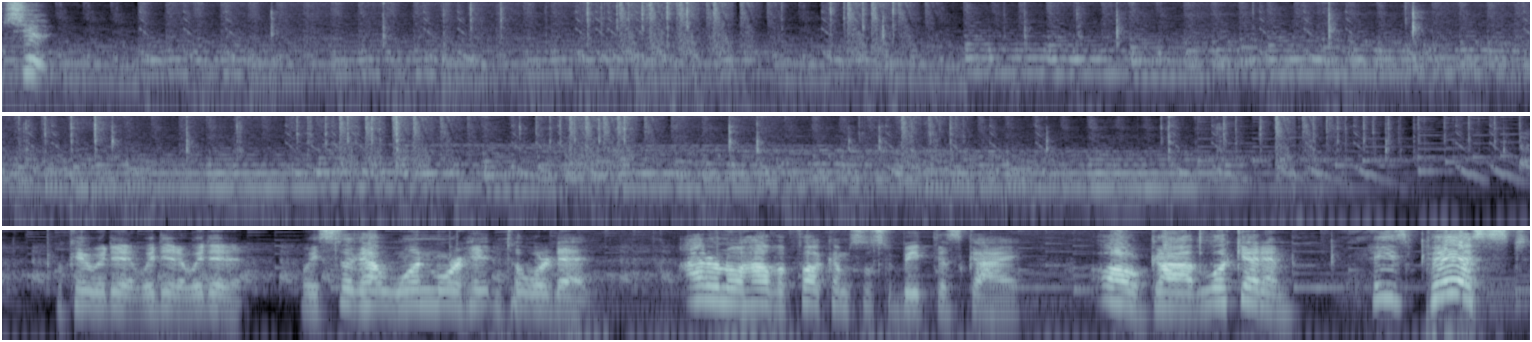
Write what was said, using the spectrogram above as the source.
Shoot. Okay, we did it, we did it, we did it. We still got one more hit until we're dead. I don't know how the fuck I'm supposed to beat this guy. Oh god, look at him. He's pissed!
